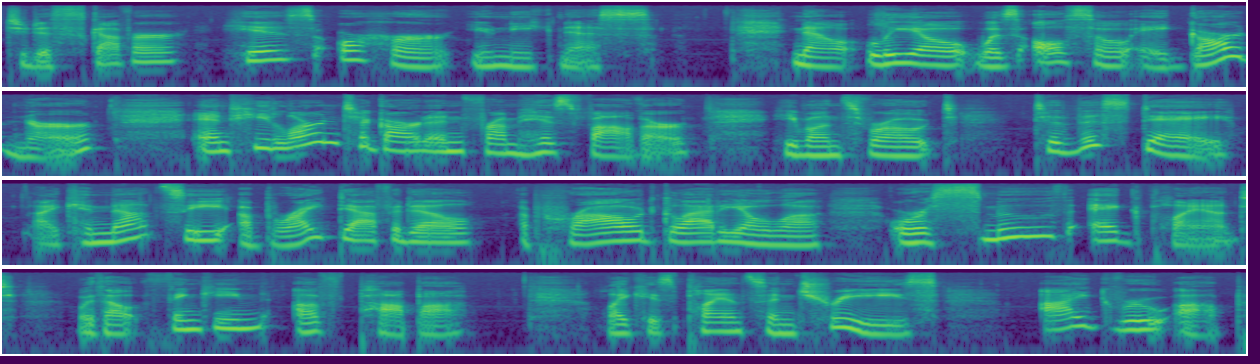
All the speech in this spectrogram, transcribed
to discover his or her uniqueness. Now, Leo was also a gardener, and he learned to garden from his father. He once wrote, To this day, I cannot see a bright daffodil, a proud gladiola, or a smooth eggplant without thinking of Papa. Like his plants and trees, I grew up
